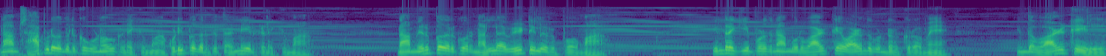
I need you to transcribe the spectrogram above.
நாம் சாப்பிடுவதற்கு உணவு கிடைக்குமா? குடிப்பதற்கு தண்ணீர் கிடைக்குமா? நாம் இருப்பதற்கு ஒரு நல்ல வீட்டில் இருப்போமா? இன்றைக்கு இப்பொழுது நாம் ஒரு வாழ்க்கை வாழ்ந்து கொண்டிருக்கிறோமே இந்த வாழ்க்கையில்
